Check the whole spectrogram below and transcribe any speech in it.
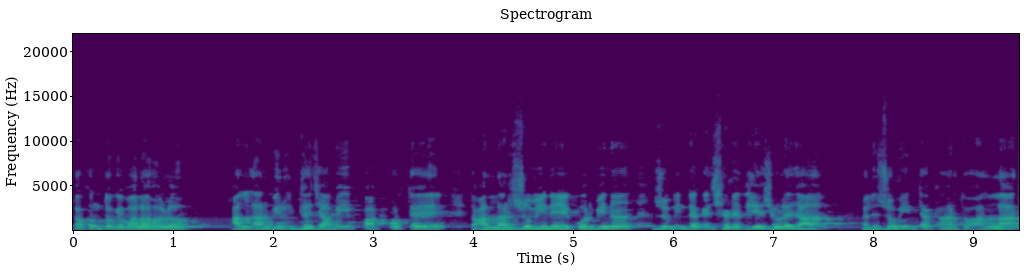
তখন তোকে বলা হলো, আল্লাহর বিরুদ্ধে যাবি, পাপ করতে। তো আল্লাহর জমিনে করবি না, জমিনটাকে ছেড়ে দিয়ে চলে যা। তাহলে জমিনটা কার? তো আল্লাহর।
